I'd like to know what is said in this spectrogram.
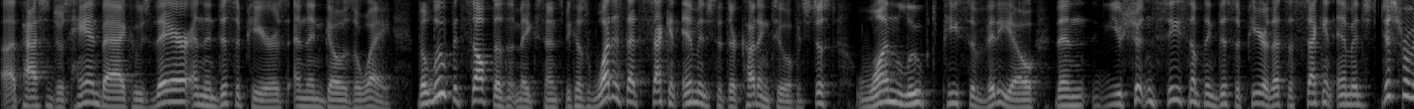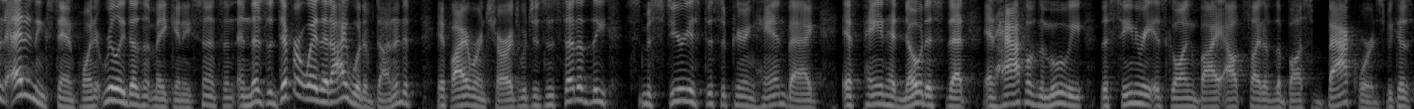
a passenger's handbag who's there and then disappears and then goes away. The loop itself doesn't make sense because what is that second image that they're cutting to? If it's just one looped piece of video, then you shouldn't see something disappear. That's a second image. Just from an editing standpoint, it really doesn't make any sense. And, and there's a different way that I would have done it if, if I were in charge, which is instead of the mysterious disappearing handbag, if Payne had noticed that in half of the movie, the scenery is going by outside of the bus backwards, because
